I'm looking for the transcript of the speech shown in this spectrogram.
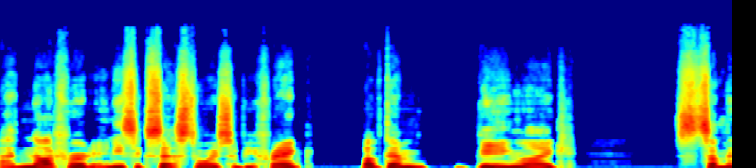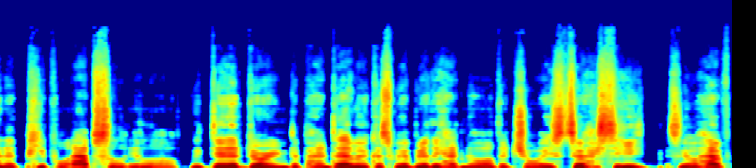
I've not heard any success stories, to be frank, of them being like something that people absolutely love. We did it during the pandemic because we really had no other choice to actually you know have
